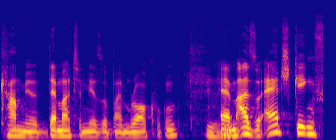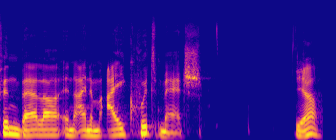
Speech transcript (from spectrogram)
kam mir, dämmerte mir so beim Raw gucken. Ähm, also Edge gegen Finn Balor in einem I Quit Match. Ja.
